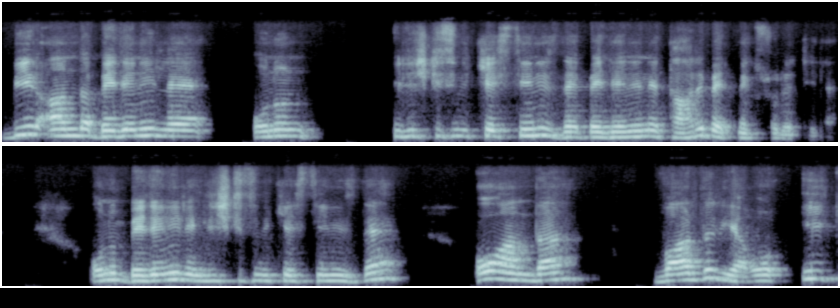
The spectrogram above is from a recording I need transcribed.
bir anda bedeniyle onun ilişkisini kestiğinizde bedenini tahrip etmek suretiyle onun bedeniyle ilişkisini kestiğinizde o anda vardır ya o ilk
